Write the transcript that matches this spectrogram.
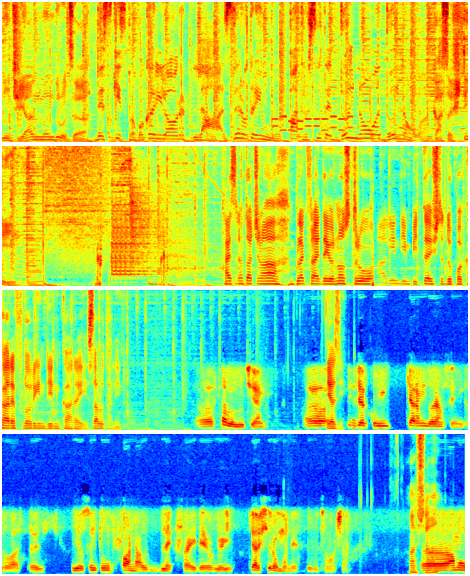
Lucian Mândruță. Deschis provocărilor la 031 400 2929. Ca să știi. Hai să ne întoarcem la Black Friday-ul nostru. Alin din Pitești, după care Florin din Carei. Salut, Alin! Uh, salut, Lucian. Uh, Ia zi. Sincer, cum chiar îmi doream să intru astăzi. Eu sunt un fan al Black Friday-ului, chiar și românesc, să zicem așa. Așa. Uh, am o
